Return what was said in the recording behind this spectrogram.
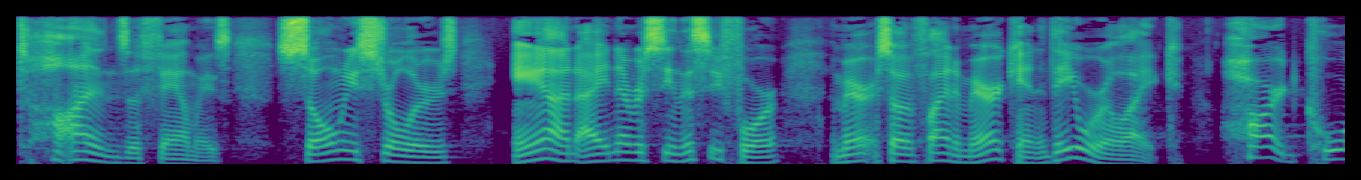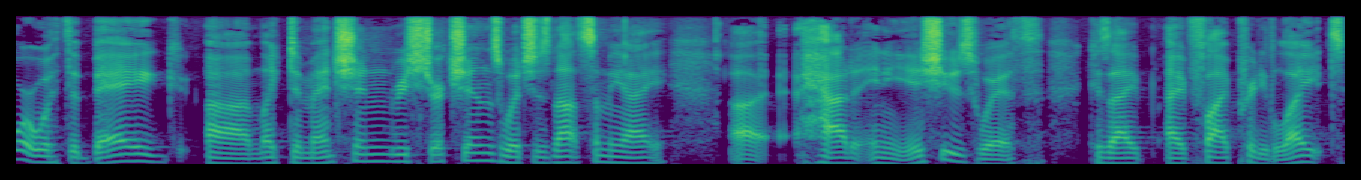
tons of families. So many strollers, and I had never seen this before. So I'm flying American, and they were like hardcore with the bag um, like dimension restrictions, which is not something I uh, had any issues with because I, I fly pretty light.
